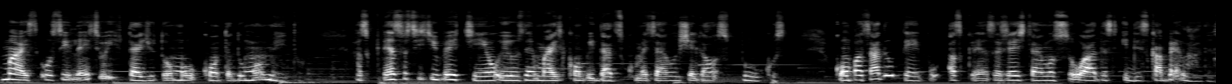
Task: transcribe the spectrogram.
mas o silêncio e tédio tomou conta do momento. As crianças se divertiam e os demais convidados começavam a chegar aos poucos. Com o passar do tempo, as crianças já estavam suadas e descabeladas.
